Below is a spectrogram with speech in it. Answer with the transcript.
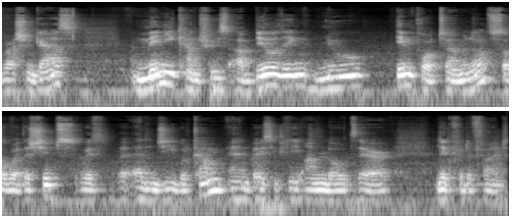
Russian gas, many countries are building new import terminals, so where the ships with LNG would come and basically unload their liquefied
